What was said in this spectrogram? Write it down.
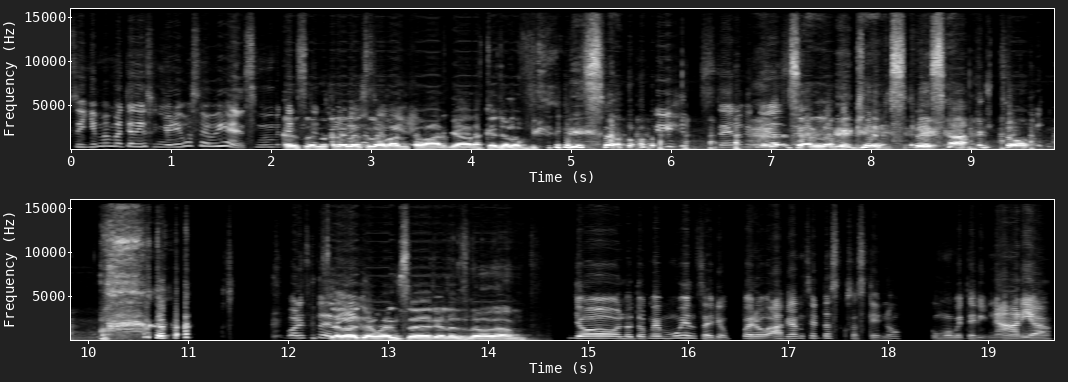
si yo me metí a diseño iba a ser bien. Si me metí a Ese no era el eslogan de Barbie, ahora que yo lo pienso. Sí, sé lo que quiero. Ser lo que quieres ser, exacto. Por eso te Se lo digo, llevó en serio el eslogan. yo lo tomé muy en serio, pero habían ciertas cosas que no, como veterinaria,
